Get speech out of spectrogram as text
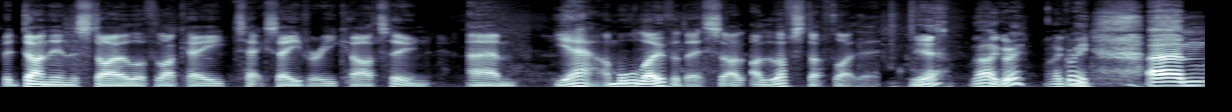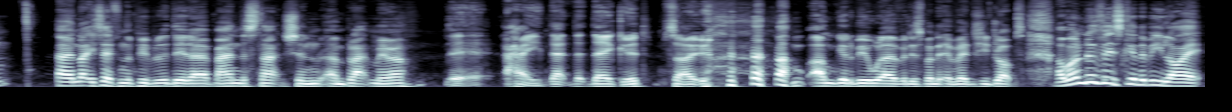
but done in the style of like a Tex Avery cartoon. Um, yeah, I'm all over this. I, I love stuff like this. Yeah, I agree. I agree. Um, and like you said, from the people that did uh, Bandersnatch and, and Black Mirror, eh, hey, that, that they're good. So I'm, I'm going to be all over this when it eventually drops. I wonder if it's going to be like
